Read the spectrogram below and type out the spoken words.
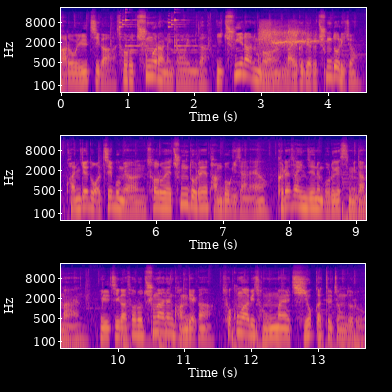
바로 일지가 서로 충을 하는 경우입니다. 이 충이라는 건 말 그대로 충돌이죠. 관계도 어찌 보면 서로의 충돌의 반복이잖아요. 그래서인지는 모르겠습니다만 일지가 서로 충하는 관계가 속궁합이 정말 지옥 같을 정도로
